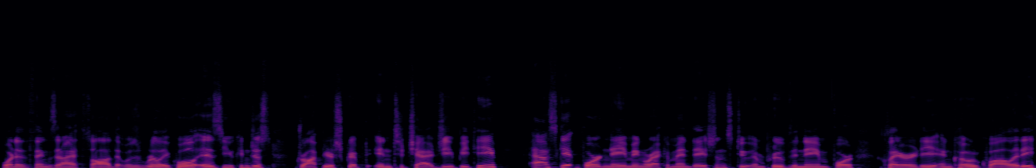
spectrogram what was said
one of the things that I saw that was really cool is you can just drop your script into ChatGPT ask it for naming recommendations to improve the name for clarity and code quality.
